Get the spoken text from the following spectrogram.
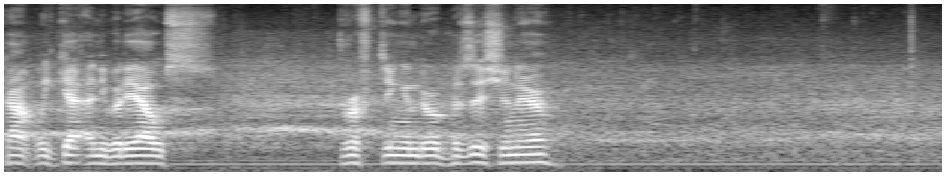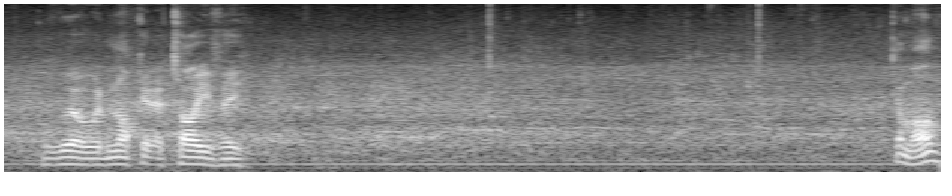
Can't we get anybody else drifting into a position here? We will, we'd knock it to Tivy. Come on.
